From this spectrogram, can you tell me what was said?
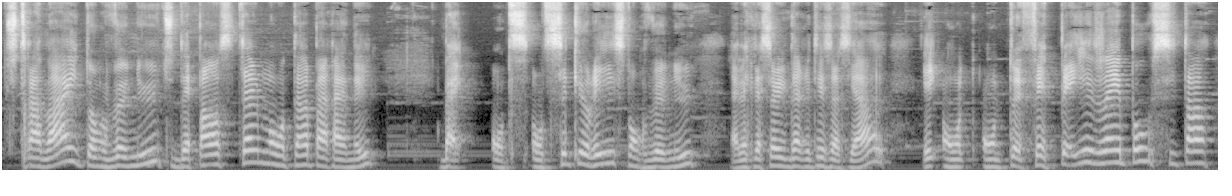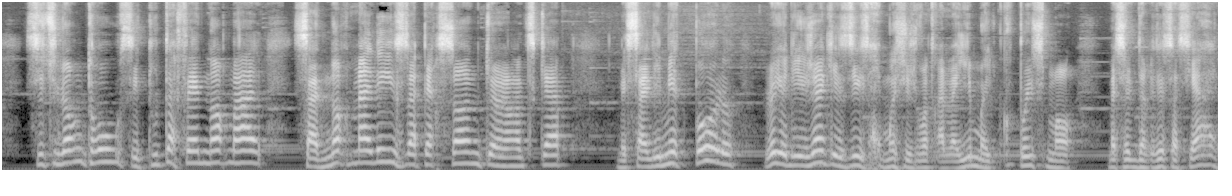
Tu travailles, ton revenu, tu dépasses tel montant par année, ben on te, sécurise ton revenu avec la solidarité sociale et on, te fait payer des impôts si, si tu gagnes trop. C'est tout à fait normal. Ça normalise la personne qui a un handicap. Mais ça limite pas, là. Là, il y a des gens qui se disent Moi, si je vais travailler, vais être coupé sur ma solidarité sociale.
